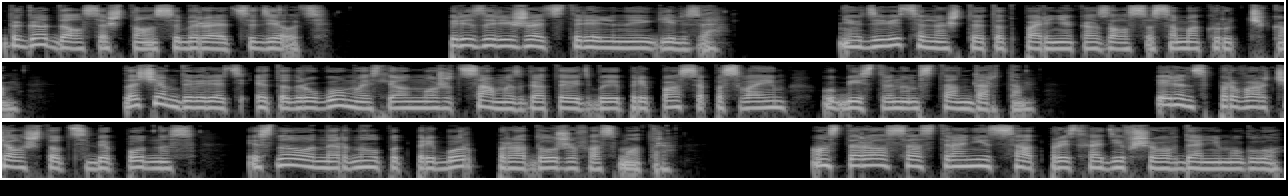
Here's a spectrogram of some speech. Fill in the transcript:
догадался, что он собирается делать. Перезаряжать стрелянные гильзы. Неудивительно, что этот парень оказался самокрутчиком. Зачем доверять это другому, если он может сам изготовить боеприпасы по своим убийственным стандартам? Ференц проворчал что-то себе под нос — и снова нырнул под прибор, продолжив осмотр. Он старался отстраниться от происходившего в дальнем углу,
